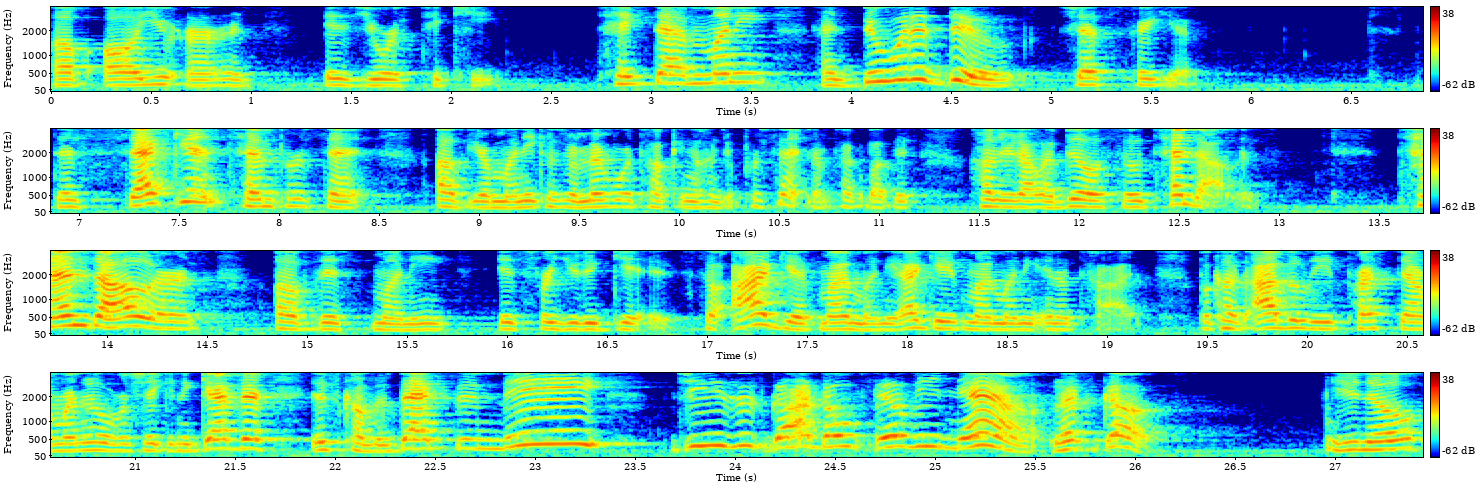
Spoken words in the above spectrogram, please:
of all you earn is yours to keep. Take that money and do what it do just for you. The second 10% of your money, because remember we're talking 100%, and I'm talking about this $100 bill, so $10. $10 of this money is for you to give. So I give my money, I gave my money in a tithe because I believe pressed down, running over, shaking together is coming back to me Jesus, God, don't fail me now. Let's go. You know,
